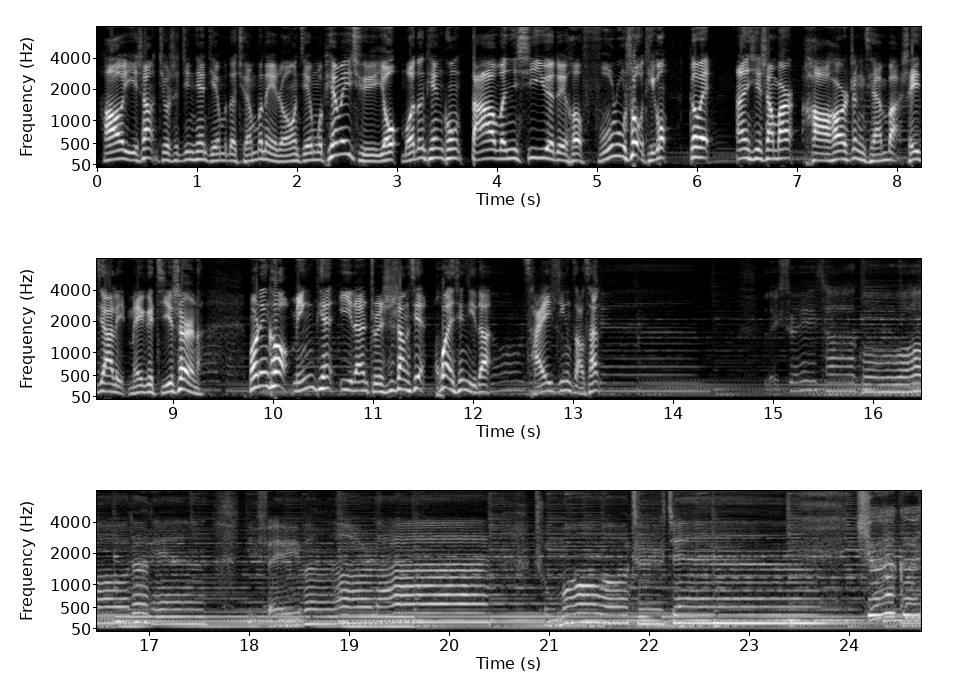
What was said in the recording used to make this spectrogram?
好，以上就是今天节目的全部内容。节目片尾曲由摩登天空、达文西乐队和福禄寿提供。各位安心上班，好好挣钱吧，谁家里没个急事儿呢？Morning Call 明天依然准时上线，唤醒你的财经早餐。泪水擦过我的脸，你飞奔而来，触摸我指尖。这个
